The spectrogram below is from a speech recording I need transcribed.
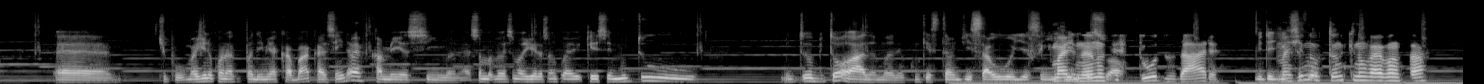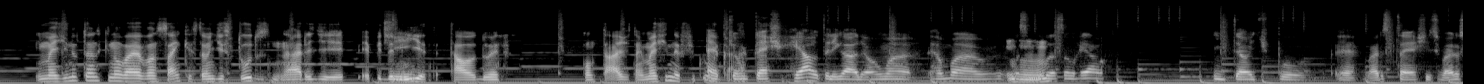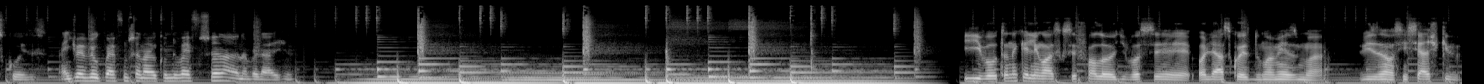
É, tipo, imagina quando a pandemia acabar, cara, você ainda vai ficar meio assim, mano. Essa vai ser uma geração que vai crescer muito muito bitolada, mano, com questão de saúde, assim. Imaginando os estudos da área. Imagina o tanto que não vai avançar. Imagina o tanto que não vai avançar em questão de estudos na área de epidemia, Sim. tal, doença, contágio, tá? Imagina, eu fico. É, porque é um teste real, tá ligado? É uma, é uma, uma uhum. simulação real. Então, tipo, é, vários testes, várias coisas. A gente vai ver o que vai funcionar e o que não vai funcionar, na verdade, né? E voltando àquele negócio que você falou de você olhar as coisas de uma mesma visão, assim, você acha que,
